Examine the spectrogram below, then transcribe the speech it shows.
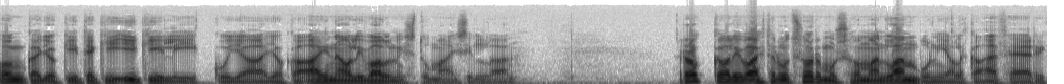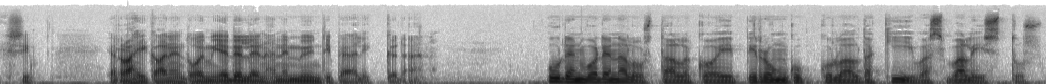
Honkajoki teki ikiliikkujaa, joka aina oli valmistumaisillaan. Rokka oli vaihtanut sormushomman lampunjalka-äfääriksi, ja Rahikainen toimi edelleen hänen myyntipäällikkönään. Uuden vuoden alusta alkoi Pirun kukkulalta kiivas valistus.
